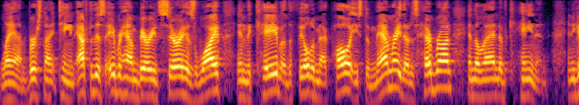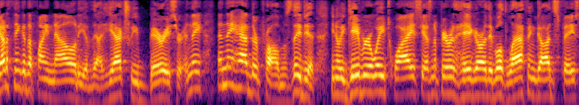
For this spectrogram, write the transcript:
land. Verse 19. After this, Abraham buried Sarah, his wife, in the cave of the field of Machpelah, east of Mamre, that is Hebron, in the land of Canaan. And you got to think of the finality of that. He actually buries her, and they and they had their problems. They did. You know, he gave her away twice. He has an affair with Hagar. They both laugh in God's face,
